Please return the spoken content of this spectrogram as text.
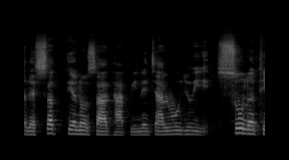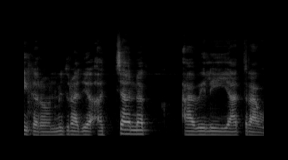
અને સત્યનો સાથ આપીને ચાલવું જોઈએ. શું નથી કરવાનું? મિત્રો, આજે અચાનક આવેલી યાત્રાઓ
